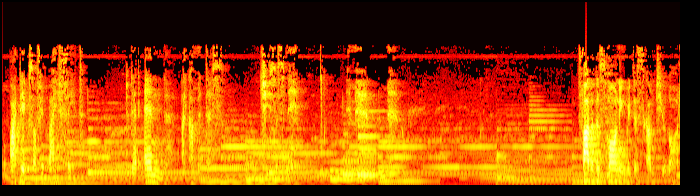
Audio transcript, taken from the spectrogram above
who partakes of it by faith. To that end, I commit this. In Jesus' name. Amen. Amen. Father, this morning we just come to you, Lord.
